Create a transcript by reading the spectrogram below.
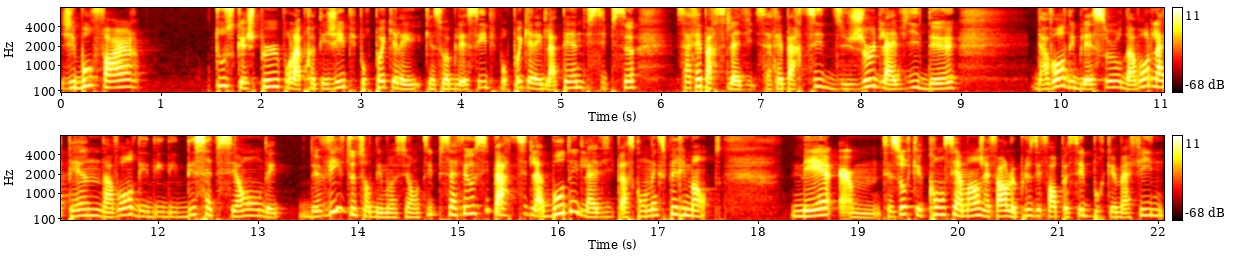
j'ai beau faire tout ce que je peux pour la protéger, puis pour pas qu'elle qu'elle soit blessée, puis pour pas qu'elle ait de la peine, puis ci, puis ça, ça fait partie de la vie. Ça fait partie du jeu de la vie de d'avoir des blessures, d'avoir de la peine, d'avoir des, des, déceptions, de, de vivre toutes sortes d'émotions. Puis ça fait aussi partie de la beauté de la vie, parce qu'on expérimente. Mais euh, c'est sûr que consciemment, je vais faire le plus d'efforts possible pour que ma fille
